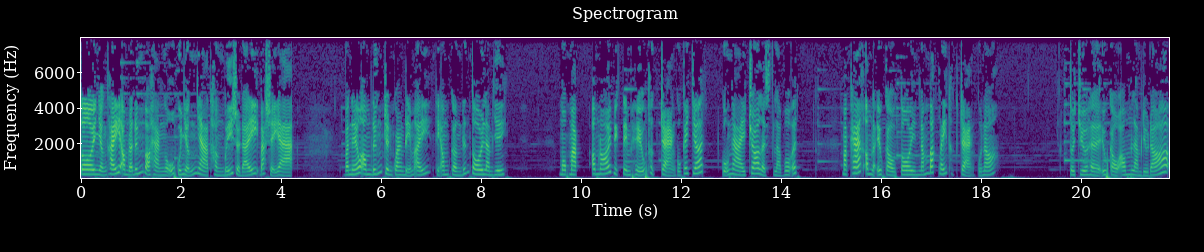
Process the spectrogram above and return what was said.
Tôi nhận thấy ông đã đứng vào hàng ngũ của những nhà thần bí rồi đấy, bác sĩ ạ. À. Và nếu ông đứng trên quan điểm ấy, thì ông cần đến tôi làm gì? Một mặt, ông nói việc tìm hiểu thực trạng của cái chết của ngài Charles là vô ích. Mặt khác, ông lại yêu cầu tôi nắm bắt lấy thực trạng của nó. Tôi chưa hề yêu cầu ông làm điều đó.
